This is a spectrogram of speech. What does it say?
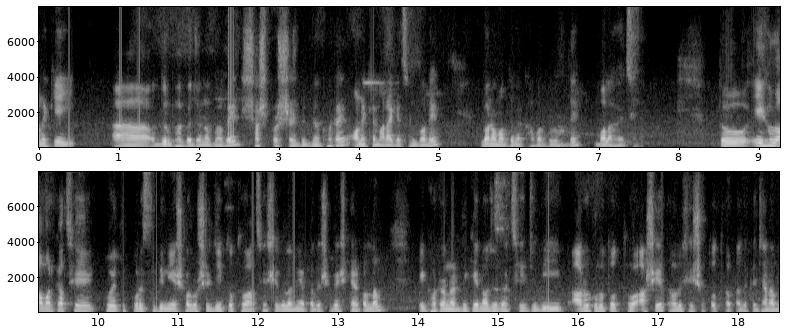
অনেকেই দুর্ভাগ্যজনকভাবে শ্বাস প্রশ্বাস বিঘ্ন ঘটায় অনেকে মারা গেছেন বলে গণমাধ্যমের খবরগুলোতে বলা হয়েছে। তো এই হলো আমার কাছে কুয়েতের পরিস্থিতি নিয়ে সর্বশেষ যে তথ্য আছে, সেগুলো আমি আপনাদের সঙ্গে শেয়ার করলাম। এই ঘটনার দিকে নজর রাখছি। যদি আরও কোনো তথ্য আসে, তাহলে সেই সব তথ্য আপনাদেরকে জানাব।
